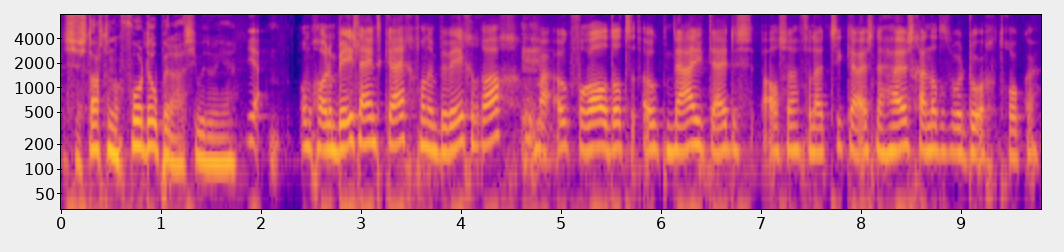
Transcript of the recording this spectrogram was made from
Dus ze starten nog voor de operatie, bedoel je? Om gewoon een baseline te krijgen van hun beweeggedrag. Maar ook vooral dat ook na die tijd, dus als ze vanuit het ziekenhuis naar huis gaan, dat het wordt doorgetrokken.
